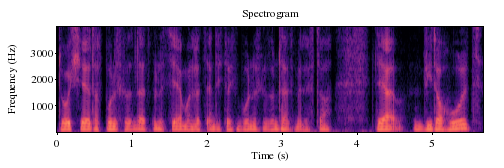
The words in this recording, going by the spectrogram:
durch äh, das Bundesgesundheitsministerium und letztendlich durch den Bundesgesundheitsminister, der wiederholt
